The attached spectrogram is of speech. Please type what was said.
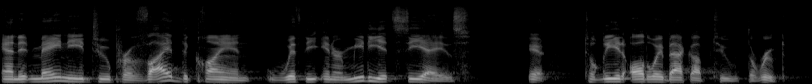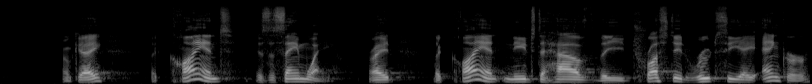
and it may need to provide the client with the intermediate CAs to lead all the way back up to the root. Okay? The client is the same way, right? The client needs to have the trusted root CA anchor,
